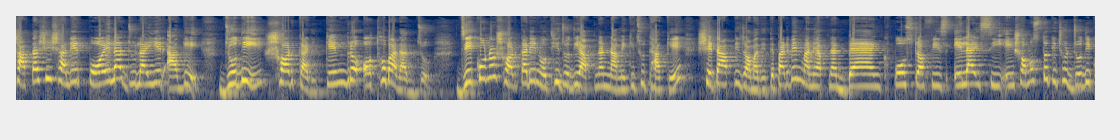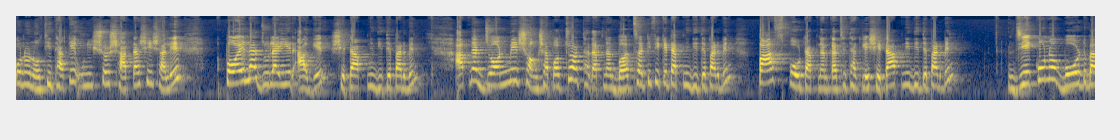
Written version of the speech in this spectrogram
সাতাশি সালের পয়লা জুলাইয়ের আগে যদি সরকারি, কেন্দ্র অথবা রাজ্য যে কোনো সরকারি নথি যদি আপনার নামে কিছু থাকে, সেটা আপনি জমা দিতে পারবেন। মানে আপনার ব্যাংক, পোস্ট অফিস, এলআইসি এই সমস্ত কিছুর যদি কোনো নথি থাকে, উনিশশো সাতাশি সালের পয়লা জুলাইয়ের আগের সেটা আপনি দিতে পারবেন। আপনার জন্মের শংসাপত্র অর্থাৎ আপনার বার্থ সার্টিফিকেট আপনি দিতে পারবেন। পাসপোর্ট আপনার কাছে থাকলে সেটা আপনি দিতে পারবেন। যে কোনো বোর্ড বা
